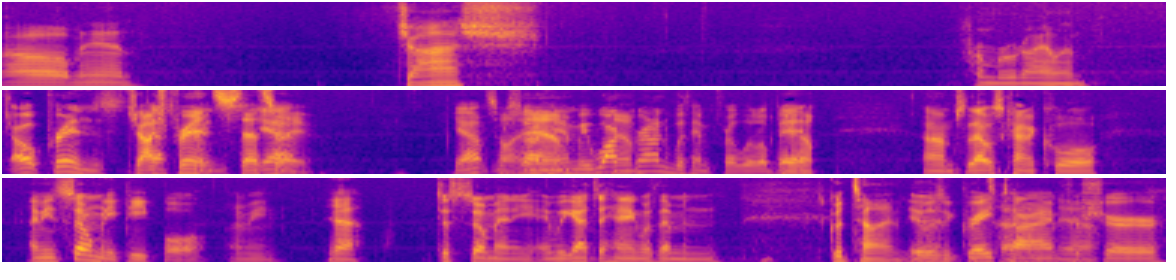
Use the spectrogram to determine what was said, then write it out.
Oh man. Josh from Rhode Island. Oh, Prince, Josh, Prince. That's yeah. right. Yep, we Saw saw him. him, We walked yep. around with him for a little bit. Yep. Um, so that was kind of cool. I mean, so many people. I mean, Yeah. just so many, and we got to hang with them, and Good time. it was man. a Good great time, yeah. for sure.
